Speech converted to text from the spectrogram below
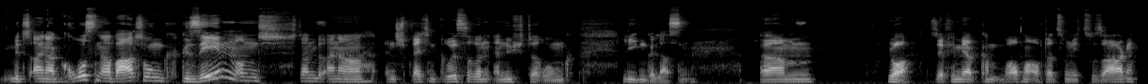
mit einer großen Erwartung gesehen und dann mit einer entsprechend größeren Ernüchterung liegen gelassen. Ähm, ja, sehr viel mehr kann, braucht man auch dazu nicht zu sagen.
